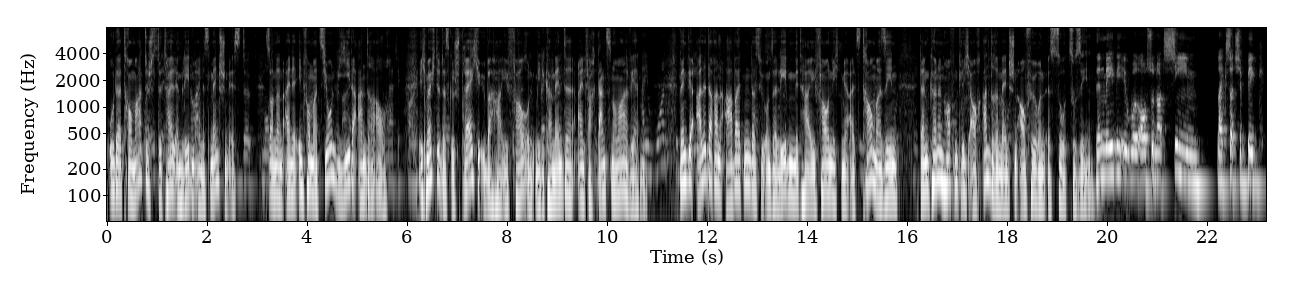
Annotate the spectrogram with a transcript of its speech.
oder traumatischste Teil im Leben eines Menschen ist, sondern eine Information wie jede andere auch. Ich möchte, dass Gespräche über HIV und Medikamente einfach ganz normal werden. Wenn wir alle daran arbeiten, dass wir unser Leben mit HIV nicht mehr als Trauma sehen, dann können hoffentlich auch andere Menschen aufhören, es so zu sehen. Then maybe it will also not seem like such a big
